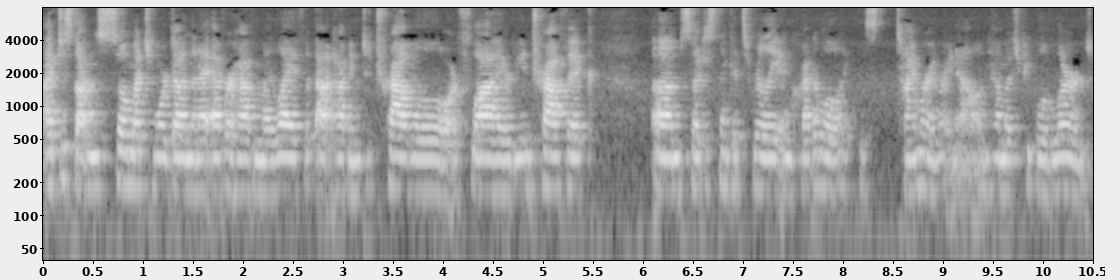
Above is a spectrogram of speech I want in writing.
I've just gotten so much more done than I ever have in my life without having to travel or fly or be in traffic. Um, so I just think it's really incredible, like this time we're in right now, and how much people have learned.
